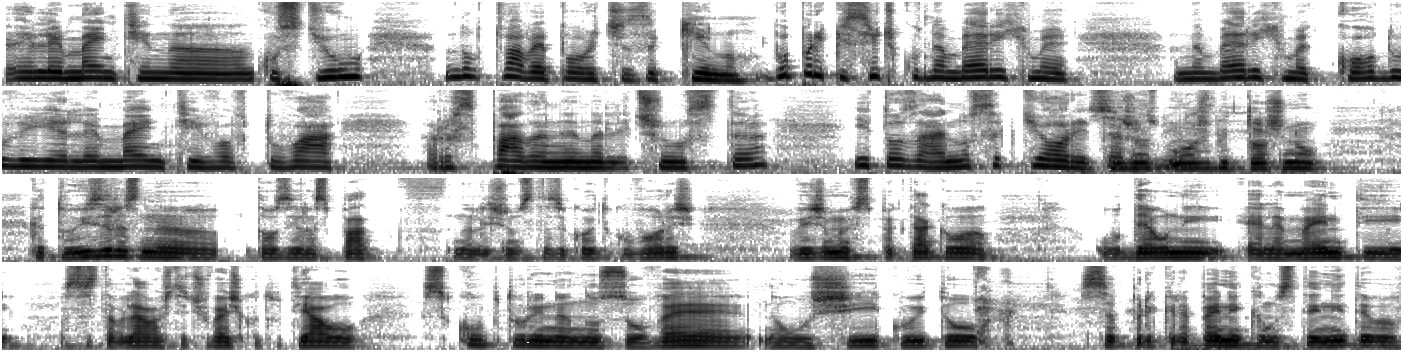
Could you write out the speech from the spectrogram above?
елементи на костюм, но това бе повече за кино. Въпреки всичко намерихме, намерихме кодови елементи в това разпадане на личността и то заедно с актьорите. Всъщност, може би точно като израз на този разпад на личността, за който говориш, виждаме в спектакъла отделни елементи, съставляващи човешкото тяло, скулптури на носове, на уши, които да. са прикрепени към стените в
